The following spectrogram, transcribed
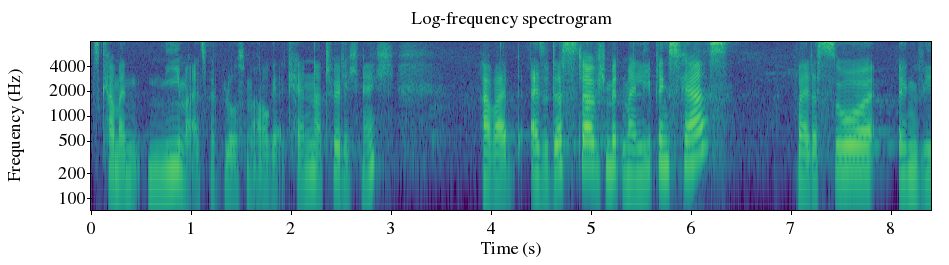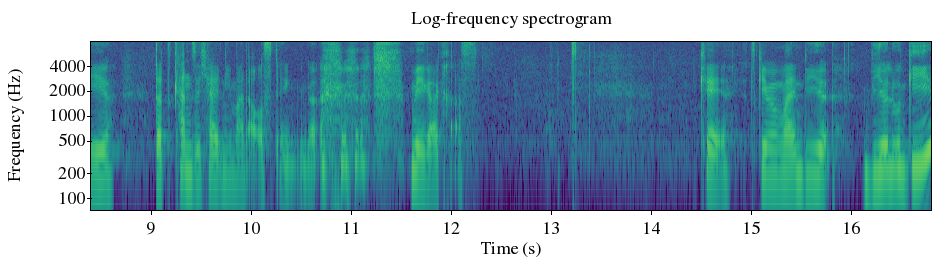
Das kann man niemals mit bloßem Auge erkennen, natürlich nicht. Aber also das ist, glaube ich, mit mein Lieblingsvers, weil das so irgendwie, das kann sich halt niemand ausdenken. Ne? Mega krass. Okay, jetzt gehen wir mal in die Biologie.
